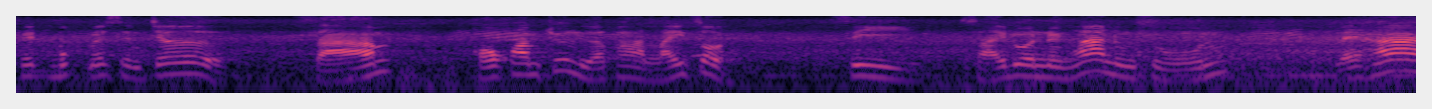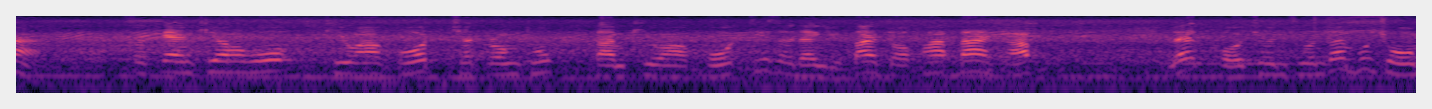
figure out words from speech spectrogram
Facebook Messenger 3. ขอความช่วยเหลือผ่านไลฟ์สด 4. สายด่วน 1510 และ 5. สแกน QR code QR code แชทร้องทุกข์ตาม QR code ที่แสดงอยู่ใต้จอภาพได้ครับ และขอเชิญชวนท่านผู้ชม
